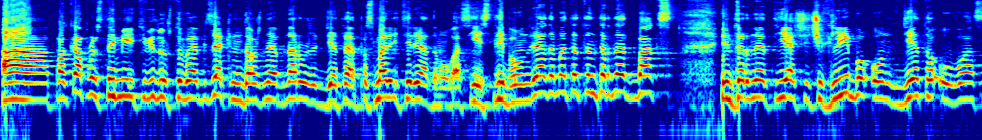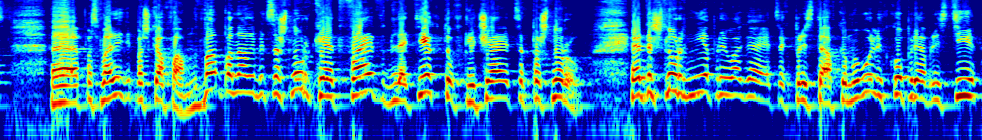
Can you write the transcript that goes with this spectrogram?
А пока просто имейте в виду, что вы обязательно должны обнаружить где-то, посмотрите рядом у вас есть, либо он рядом этот интернет-бакс, интернет-ящичек, либо он где-то у вас, э, посмотрите по шкафам. Вам понадобится шнур Cat 5 для тех, кто включается по шнуру. Этот шнур не прилагается к приставке доставкам, его легко приобрести,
